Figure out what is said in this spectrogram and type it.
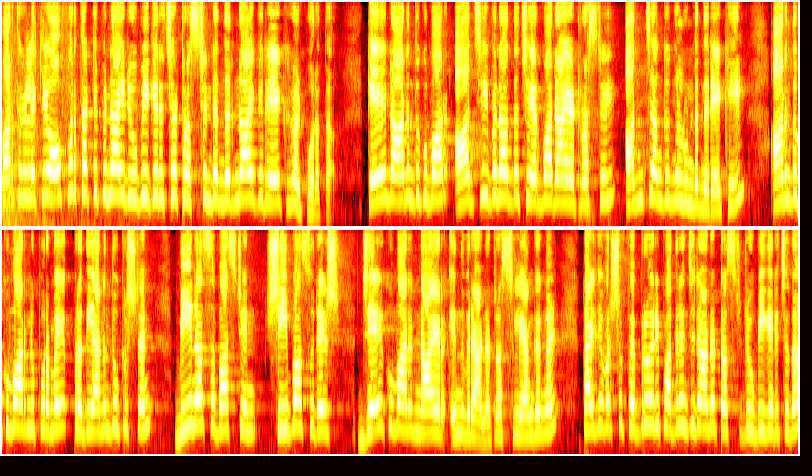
വാർത്തകളിലേക്ക് ഓഫർ തട്ടിപ്പിനായി രൂപീകരിച്ച ട്രസ്റ്റിന്റെ നിർണായക രേഖകൾ പുറത്ത്. കെ എൻ ആനന്ദകുമാർ ആജീവനാന്ത ചെയർമാനായ ട്രസ്റ്റിൽ അഞ്ച് അംഗങ്ങളുണ്ടെന്ന് രേഖയിൽ ആനന്ദകുമാറിനു പുറമെ പ്രതി അനന്തുകൃഷ്ണൻ ബീന സെബാസ്റ്റ്യൻ ഷീബ സുരേഷ് ജയകുമാരൻ നായർ എന്നിവരാണ് ട്രസ്റ്റിലെ അംഗങ്ങൾ. കഴിഞ്ഞ വർഷം ഫെബ്രുവരി പതിനഞ്ചിനാണ് ട്രസ്റ്റ് രൂപീകരിച്ചത്.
